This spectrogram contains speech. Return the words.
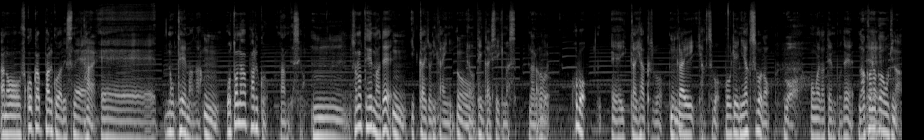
あの福岡パルコはですね、はい。えーのテーマがうん。大人パルコなんですよ。そのテーマでうん。1階と2階に、展開していきます。なるほど。ほぼ、えー、1階100坪うん。2階100坪、合計200坪の大型店舗でなかなかえー大きな、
